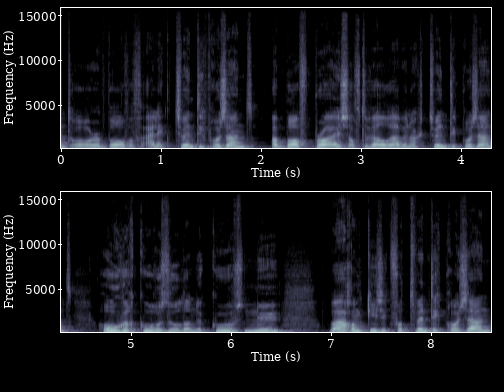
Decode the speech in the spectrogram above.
10% or above, of eigenlijk 20% above price. Oftewel, we hebben nog 20% hoger koersdoel dan de koers nu. Waarom kies ik voor 20%? Um,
